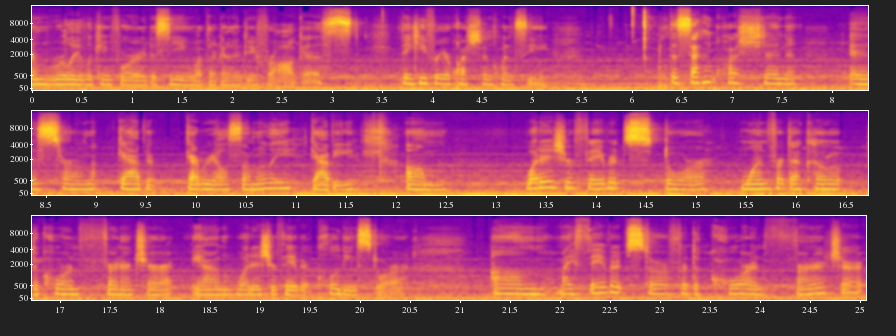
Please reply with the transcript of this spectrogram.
I'm really looking forward to seeing what they're going to do for August. Thank you for your question, Quincy. The second question is from Gab- Gabrielle Summerly. Gabby, um, what is your favorite store? One for deco, decor and furniture, and what is your favorite clothing store? Um, my favorite store for decor and furniture.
